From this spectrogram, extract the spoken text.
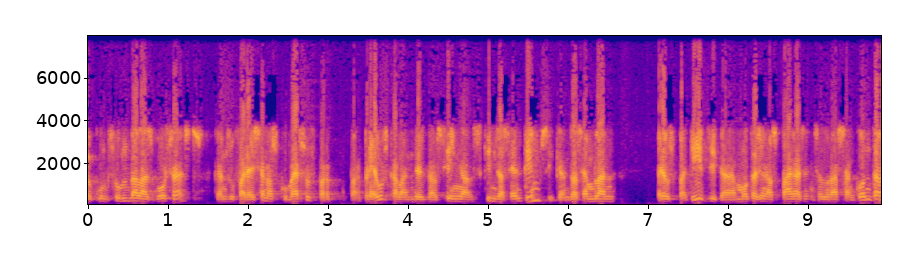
el consum de les bosses que ens ofereixen els comerços per, per preus que van des dels 5 als 15 cèntims i que ens semblen preus petits i que molta gent els paga sense donar-se en compte,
